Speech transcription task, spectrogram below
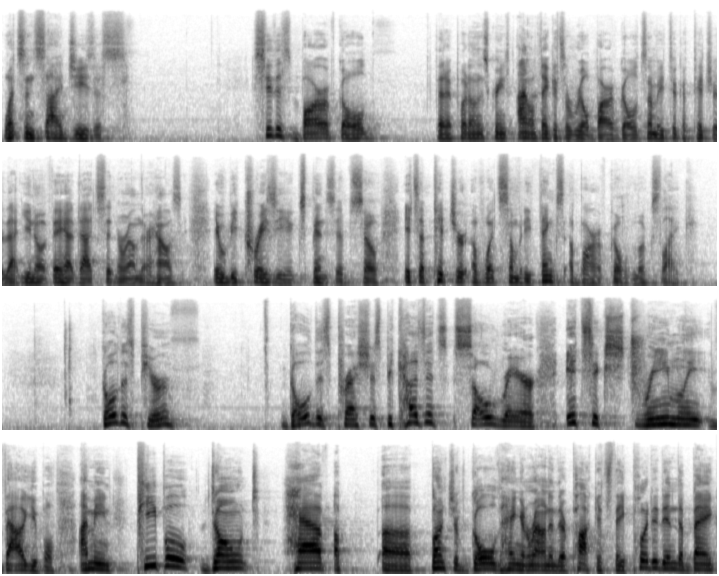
what's inside Jesus. See this bar of gold? That I put on the screens. I don't think it's a real bar of gold. Somebody took a picture of that. You know, if they had that sitting around their house, it would be crazy expensive. So it's a picture of what somebody thinks a bar of gold looks like. Gold is pure. Gold is precious because it's so rare. It's extremely valuable. I mean, people don't have a a bunch of gold hanging around in their pockets. They put it in the bank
